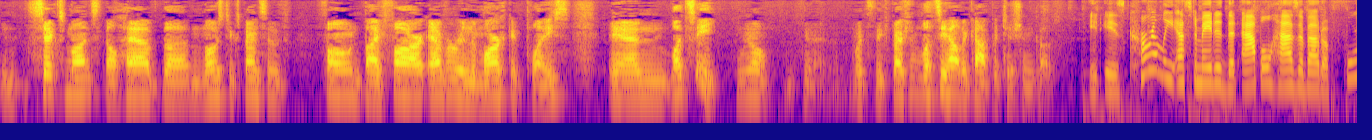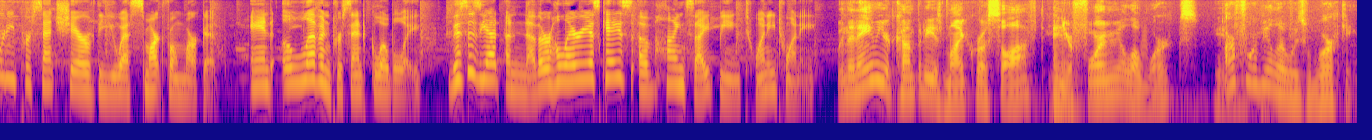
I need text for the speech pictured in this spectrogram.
In six months, they'll have the most expensive phone by far ever in the marketplace. And let's see, you know, what's the expression? Let's see how the competition goes. It is currently estimated that Apple has about a 40% share of the US smartphone market and 11% globally. This is yet another hilarious case of hindsight being 2020. When the name of your company is Microsoft and your formula works, our formula was working.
